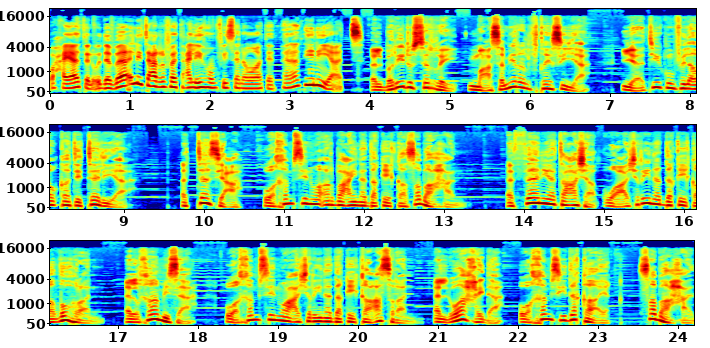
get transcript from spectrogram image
وحياة الأدباء اللي تعرفت عليهم في سنوات الثلاثينيات. البريد السري مع سميرة الفطيسية يأتيكم في الأوقات التالية. التاسعة وخمس وأربعين دقيقة صباحا الثانية عشر وعشرين دقيقة ظهرا الخامسة وخمس وعشرين دقيقة عصرا الواحدة وخمس دقائق صباحا.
